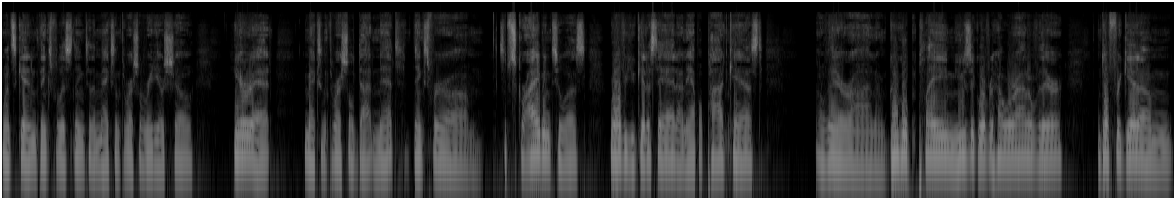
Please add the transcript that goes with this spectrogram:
once again. Thanks for listening to the Maximum Threshold Radio Show here at MaximumThreshold.net. Thanks for um, subscribing to us wherever you get us at on Apple Podcast, over there on um, Google Play Music, wherever the hell we're on over there. And don't forget um,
